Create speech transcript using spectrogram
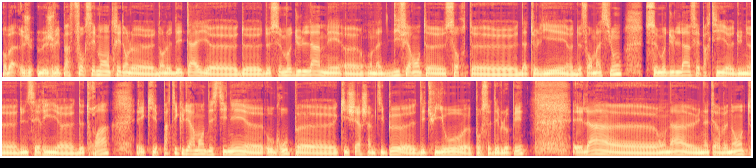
Oh bah, je ne vais pas forcément entrer dans le dans le détail euh, de, de ce module-là, mais euh, on a différentes euh, sortes d'ateliers de formation. Ce module-là fait partie d'une d'une série de trois et qui est particulièrement destiné aux groupes qui cherchent un petit peu des tuyaux pour se développer. Et là, on a une intervenante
